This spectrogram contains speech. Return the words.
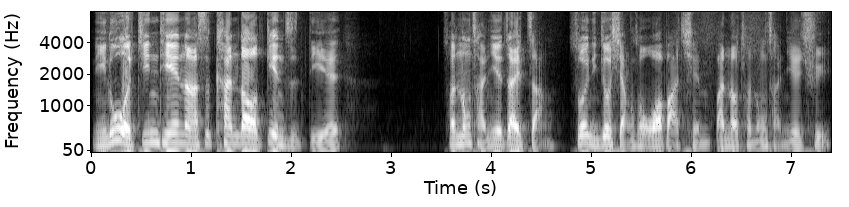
你如果今天呢是看到电子跌，传统产业在涨。所以你就想说，我要把钱搬到传统产业去。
